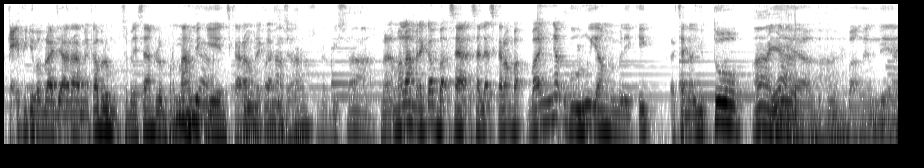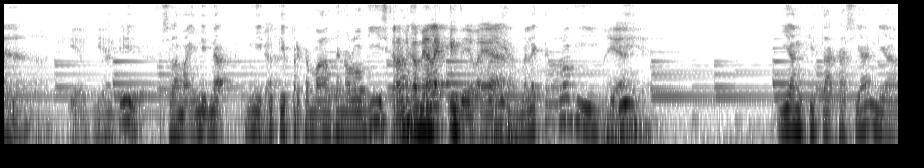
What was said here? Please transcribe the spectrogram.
kayak video pembelajaran, mereka belum sebenarnya belum pernah Iya, bikin. Sekarang belum mereka pernah, sudah. sekarang sudah bisa Mal- Malah mereka saya, saya lihat sekarang Pak banyak guru yang memiliki channel YouTube. ah ya Iya, untuk pengembangannya. Oke oke. berarti selama ini tidak mengikuti perkembangan teknologi Sekarang sekarang, mereka melek gitu ya Pak ya. iya, melek teknologi Iya, jadi iya. yang kita kasihan yang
